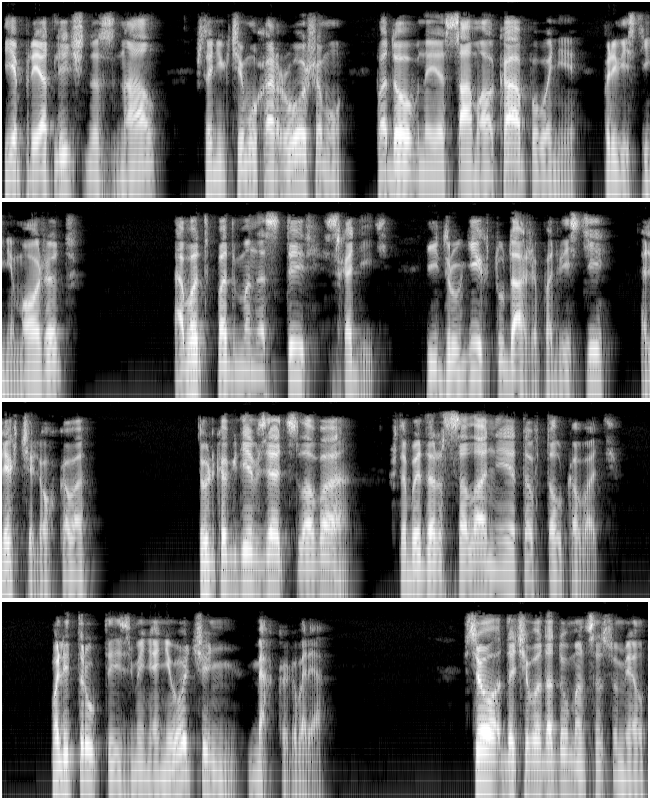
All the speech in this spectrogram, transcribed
Я приотлично знал, что ни к чему хорошему подобное самоокапывание привести не может. А вот под монастырь сходить и других туда же подвести легче легкого. Только где взять слова, чтобы Дарсалане это втолковать? Политрук-то из меня не очень, мягко говоря. Все, до чего додуматься сумел,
